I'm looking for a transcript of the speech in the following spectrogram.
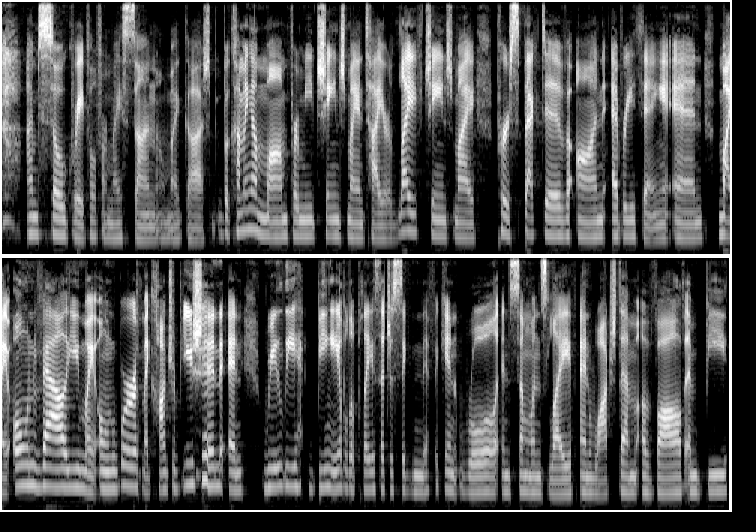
I'm so grateful for my son. Oh my gosh. Becoming a mom for me changed my entire life, changed my perspective on everything and my own value, my own worth, my contribution, and really being able to play such a significant role in someone's life and watch them evolve and be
